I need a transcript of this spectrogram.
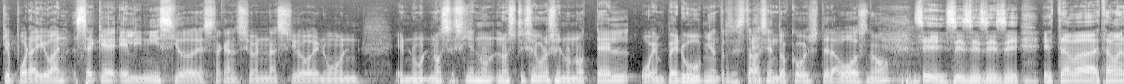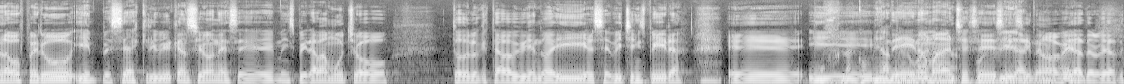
que por ahí van. Sé que el inicio de esta canción nació en un, en un no sé si en un, no estoy seguro si en un hotel o en Perú mientras estaba haciendo coach de la voz, ¿no? Sí, sí, sí, sí, sí. Estaba, estaba en La Voz Perú y empecé a escribir canciones. Eh, me inspiraba mucho todo lo que estaba viviendo ahí, el ceviche inspira. Eh, y la comida sí, no manches, sí, sí, sí, no, olvídate, olvídate.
